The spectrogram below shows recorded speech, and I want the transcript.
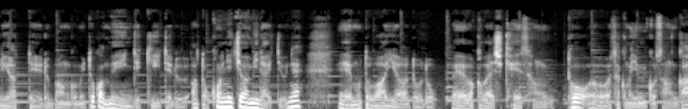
り合っている番組とかメインで聞いてる。あと、こんにちは未来っていうね、えー元ワイヤードの、えー若林圭さんと佐久間由美子さんが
